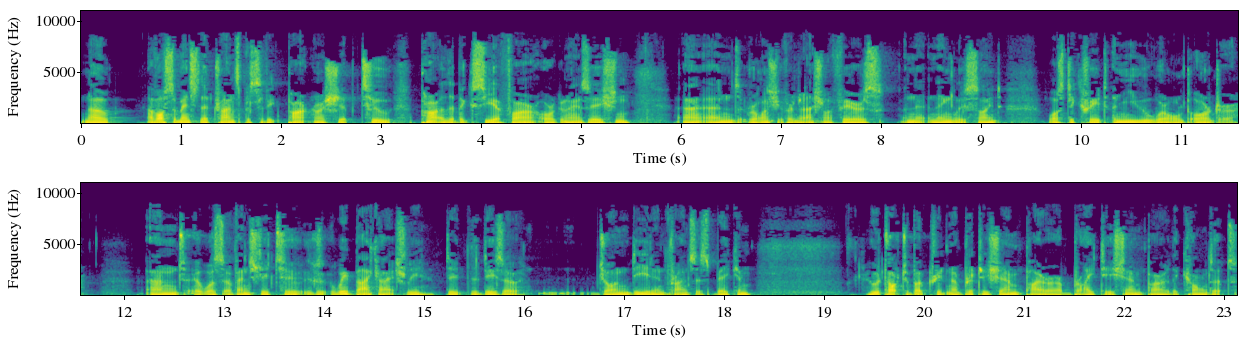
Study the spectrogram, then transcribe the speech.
Now, I've also mentioned the Trans-Pacific Partnership too, part of the big CFR organization uh, and Royal Institute for International Affairs on the, on the English side was to create a new world order. And it was eventually to, way back actually, the, the days of John Dee and Francis Bacon, who talked about creating a British Empire, a British Empire, they called it.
